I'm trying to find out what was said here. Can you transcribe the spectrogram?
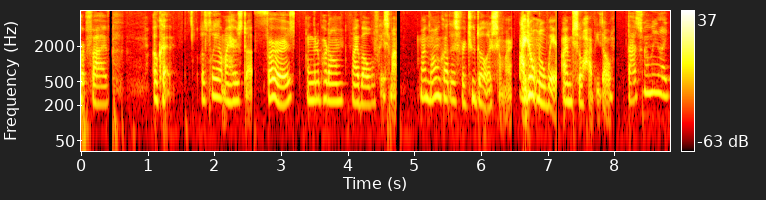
part five. Okay, let's lay out my hair stuff. First, I'm gonna put on my bubble face mask. My mom got this for $2 somewhere. I don't know where. I'm so happy though. That's normally like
